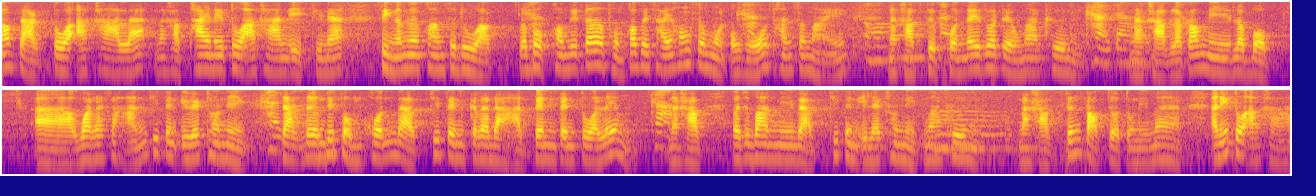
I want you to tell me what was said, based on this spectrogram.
นอกจากตัวอาคารแล้วนะครับ ภายในตัวอาคารอีกทีนี้สิ่งอำนวยความสะดวก ระบบคอมพิวเตอร์ ผมเข้าไปใช้ห้องสมุดโอ้โหค่ะทันสมัยอ๋อนะครับ สืบค้นได้รวดเร็วมากขึ้นค่ะอาจารย์นะครับ แล้วก็มีระบบอ่า วารสารที่เป็นอิเล็กทรอนิกส์ ค่ะจากเดิมที่ผมค้นแบบที่เป็นกระดาษเป็นเป็นตัวเล่มค่ะนะครับ ปัจจุบันมีแบบที่เป็นอิเล็กทรอนิกส์มากขึ้นอืมนะครับ ซึ่งตอบโจทย์ตรงนี้มาก อันนี้ตัวอาคาร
